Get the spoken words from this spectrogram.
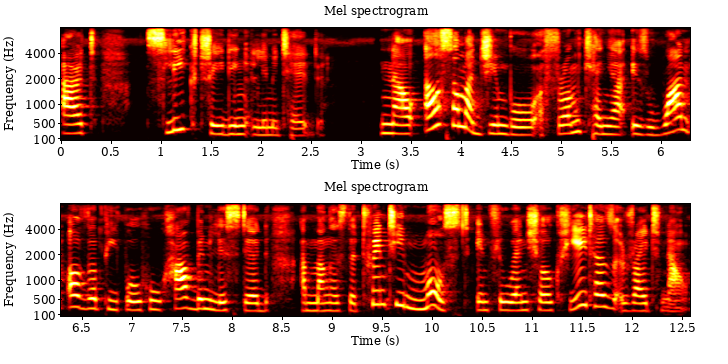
at Sleek Trading Limited. Now, Elsa Majimbo from Kenya is one of the people who have been listed amongst the 20 most influential creators right now.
